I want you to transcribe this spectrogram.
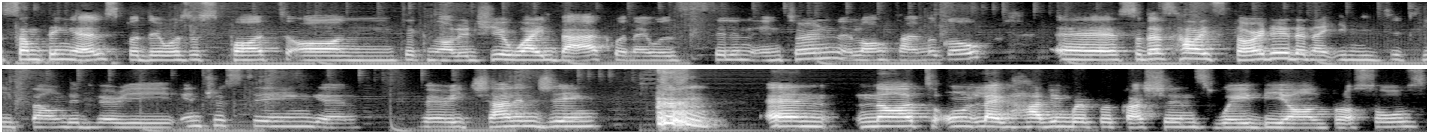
something else, but there was a spot on technology a while back when I was still an intern a long time ago. Uh, so that's how I started, and I immediately found it very interesting and very challenging, and not on like having repercussions way beyond Brussels.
